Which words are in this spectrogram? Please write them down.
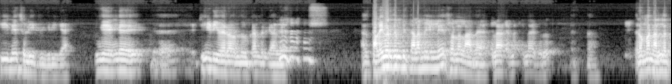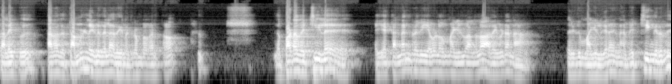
டீனே சொல்லிட்டு இருக்கிறீங்க. இங்கே எங்கள் டிடி வேற வந்து உட்கார்ந்திருக்காங்க. அது தலைவர் தம்பி தலைமையிலே சொல்லலாம் அதை. எல்லாம் என்ன என்ன குரு? ரொம்ப நல்ல தலைப்பு. ஆனால் அது தமிழில் எழுதலை அது எனக்கு ரொம்ப வருத்தம். இந்த பட வெற்றியில் ஐயா கண்ணன் ரவி எவ்வளோ மகிழ்வாங்களோ அதை விட நான் பெரிதும் மகிழ்கிறேன். ஏன்னா வெற்றிங்கிறது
